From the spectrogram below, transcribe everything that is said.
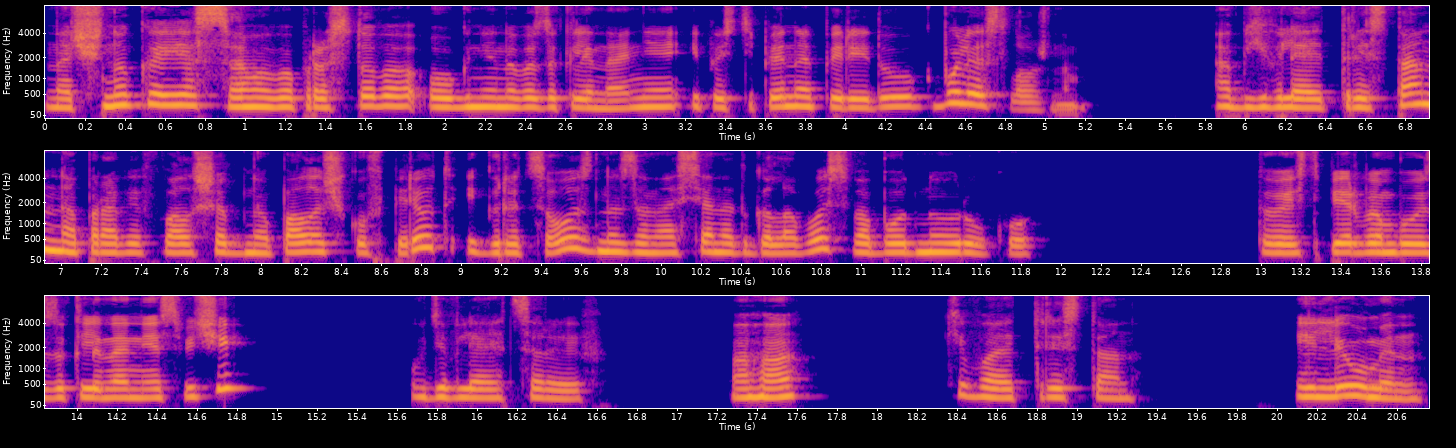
Начну-ка я с самого простого огненного заклинания и постепенно перейду к более сложным. Объявляет Тристан, направив волшебную палочку вперед и грациозно занося над головой свободную руку. То есть первым будет заклинание свечи? Удивляется Рейв. Ага, кивает Тристан. Иллюмин!»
